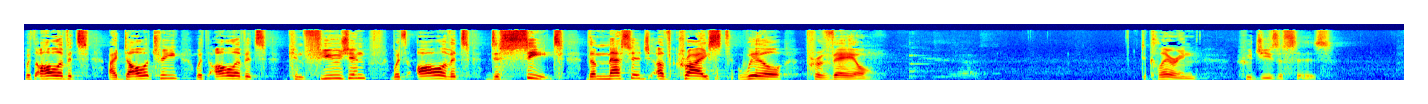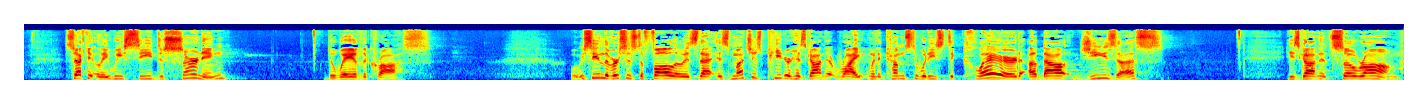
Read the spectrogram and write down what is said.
with all of its idolatry, with all of its confusion, with all of its deceit, the message of Christ will prevail. Declaring who Jesus is. Secondly, we see discerning the way of the cross. What we see in the verses to follow is that as much as Peter has gotten it right when it comes to what he's declared about Jesus, he's gotten it so wrong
